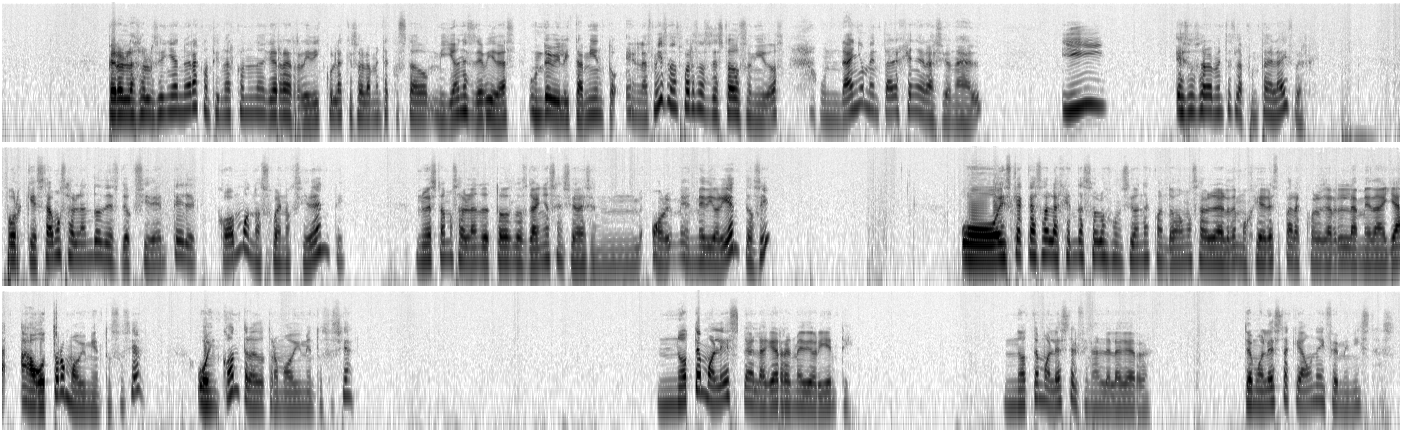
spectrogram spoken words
Pero la solución ya no era continuar con una guerra ridícula que solamente ha costado millones de vidas, un debilitamiento en las mismas fuerzas de Estados Unidos, un daño mental generacional y eso solamente es la punta del iceberg. Porque estamos hablando desde Occidente de cómo nos fue en Occidente. No estamos hablando de todos los daños en ciudades en, en Medio Oriente, ¿o sí? ¿O es que acaso la agenda solo funciona cuando vamos a hablar de mujeres para colgarle la medalla a otro movimiento social? o en contra de otro movimiento social. No te molesta la guerra en Medio Oriente. No te molesta el final de la guerra. Te molesta que aún hay feministas.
